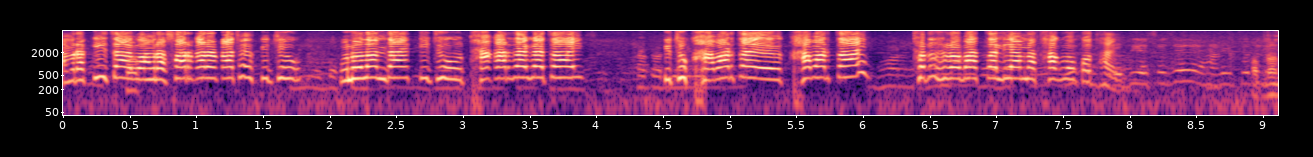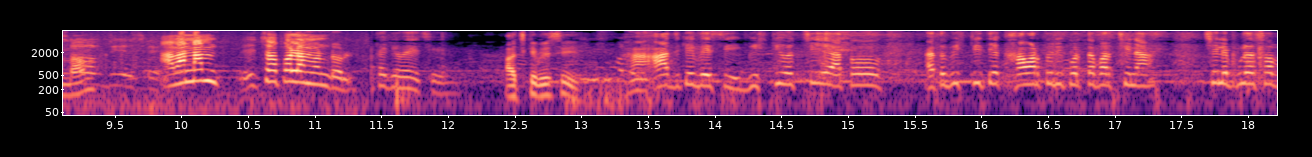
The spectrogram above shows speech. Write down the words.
আমরা কি চাইব? আমরা সরকারের কাছে কিছু অনুদান চাই কিছু থাকার জায়গা চাই কিছু খাবার চাই খাবার চাই। ছোট ছোট বাচ্চা নিয়ে আমরা থাকব কোথায়? আপনার নাম? আমার নাম চপলা মণ্ডল। থেকে হয়েছে? আজকে বেশি? হ্যাঁ আজকে বেশি। বৃষ্টি হচ্ছে, এত এত বৃষ্টিতে খাবার তৈরি করতে পারছি না। ছেলেপুলে সব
